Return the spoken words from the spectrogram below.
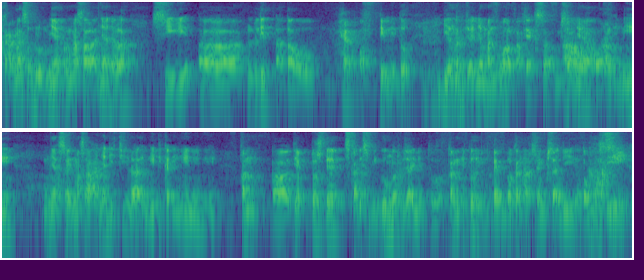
karena sebelumnya permasalahannya adalah si uh, lead atau head of team itu mm-hmm. dia ngerjainnya manual pakai Excel. Misalnya oh. orang ini menyelesaikan masalahnya di Jira ini tiket ini ini ini kan uh, tiap terus dia sekali seminggu ngerjain itu kan itu repeatable kan harusnya bisa diotomasi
